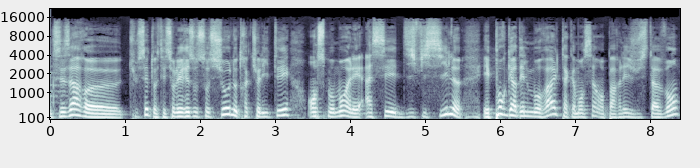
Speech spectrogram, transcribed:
Donc César, euh, tu le sais, toi, tu es sur les réseaux sociaux, notre actualité en ce moment, elle est assez difficile. Et pour garder le moral, tu as commencé à en parler juste avant.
